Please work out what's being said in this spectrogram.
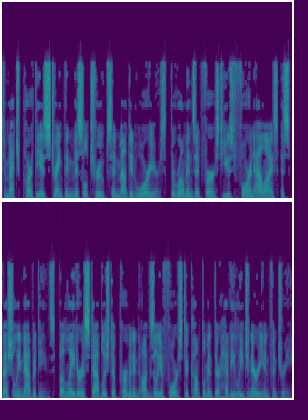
To match Parthia's strength in missile troops and mounted warriors, the Romans at first used foreign allies especially Nabateans, but later established a permanent auxilia force to complement their heavy legionary infantry.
